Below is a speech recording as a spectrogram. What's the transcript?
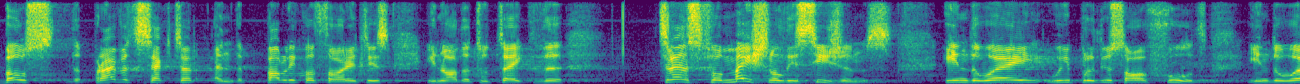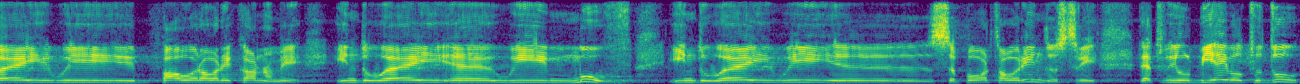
both the private sector and the public authorities in order to take the transformational decisions in the way we produce our food, in the way we power our economy, in the way uh, we move, in the way we uh, support our industry, that we will be able to do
